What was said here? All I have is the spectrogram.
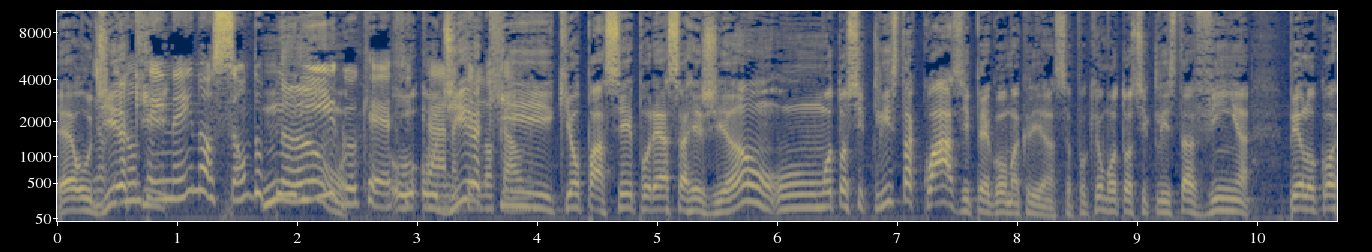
É o não, dia não que não tem nem noção do perigo não, que é o, ficar o dia local, que, né? que eu passei por essa região, um motociclista quase pegou uma criança, porque o motociclista vinha pelo corredor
